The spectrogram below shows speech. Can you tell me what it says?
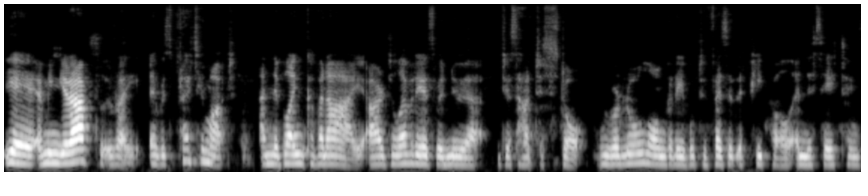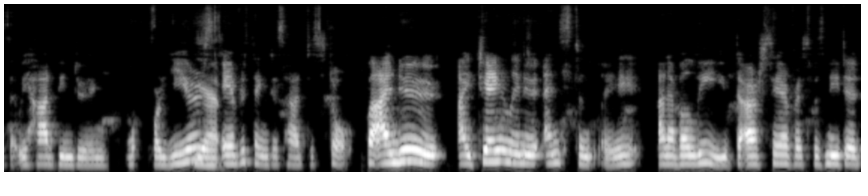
Yeah, I mean, you're absolutely right. It was pretty much in the blink of an eye. Our delivery as we knew it just had to stop. We were no longer able to visit the people in the settings that we had been doing for years. Yeah. Everything just had to stop. But I knew, I genuinely knew instantly and I believe that our service was needed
